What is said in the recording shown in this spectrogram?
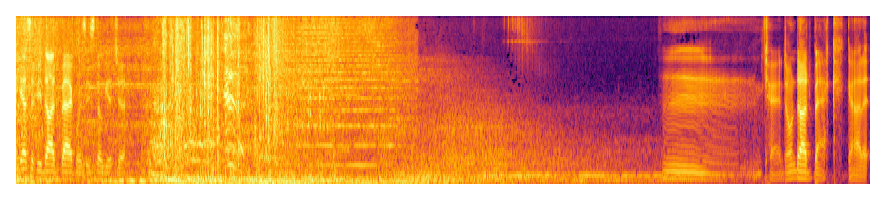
I guess if you dodge backwards, he still gets you. Hmm. Okay, don't dodge back. Got it.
